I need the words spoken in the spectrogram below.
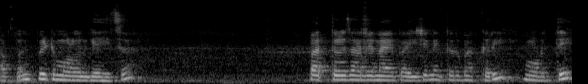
आपण पीठ मळून घ्यायचं. पातळ झालं नाही पाहिजे नाहीतर भाकरी मोडते.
